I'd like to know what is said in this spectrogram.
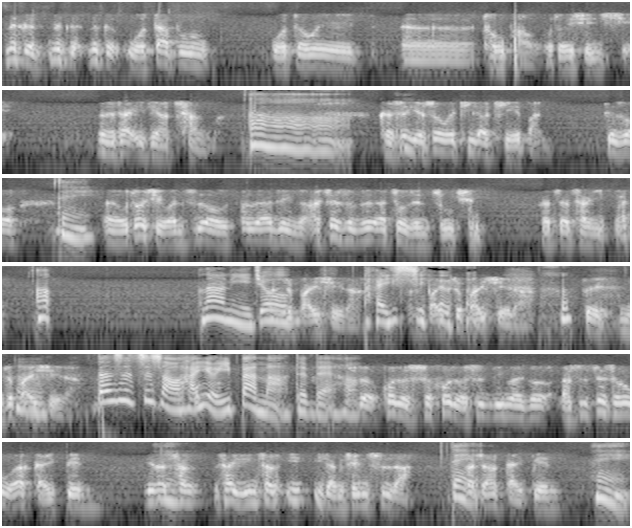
那个那个那个，我大部分我都会呃偷跑，我都会先写，但是他一定要唱嘛。啊啊啊！可是有时候会踢到铁板，就是说，对，呃，我都写完之后，他说那个啊，这是不是要做成主曲？他只要唱一半啊，那你就就白写了，白写就白写了，对，你就白写了。但是至少还有一半嘛，对不对？哈，或者是或者是另外一个老师，这时候我要改编，因为他唱他已经唱一一两千次了，他想要改编，嘿。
